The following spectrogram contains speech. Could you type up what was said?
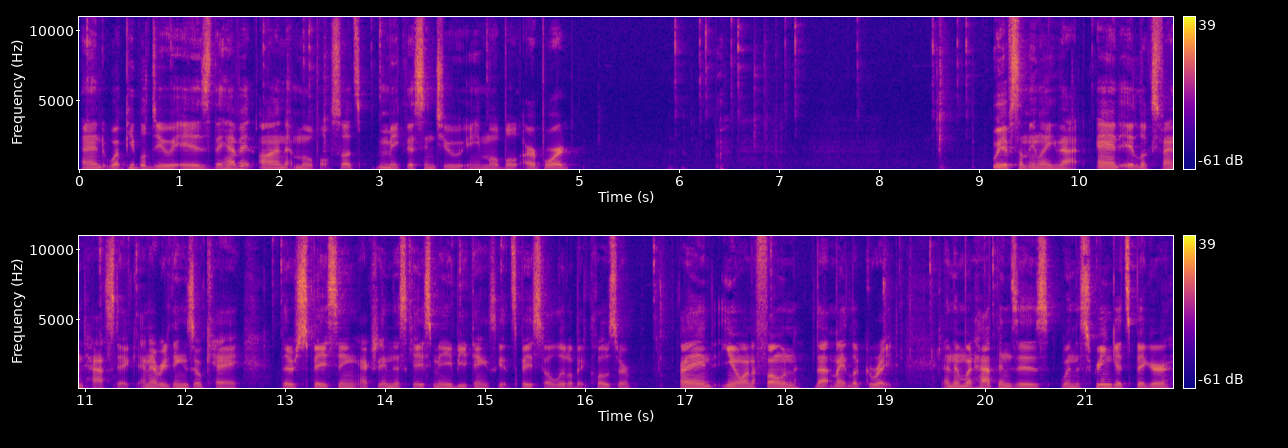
And what people do is they have it on mobile. So let's make this into a mobile artboard. We have something like that. And it looks fantastic and everything's okay. There's spacing, actually in this case maybe things get spaced a little bit closer. And you know, on a phone, that might look great. And then what happens is when the screen gets bigger,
